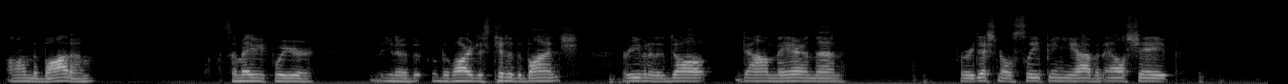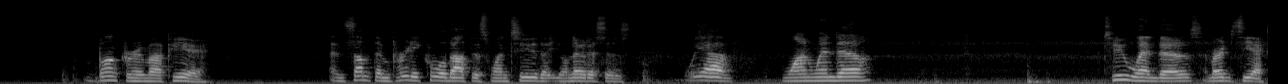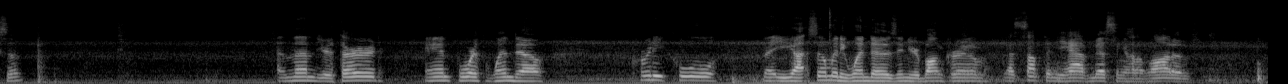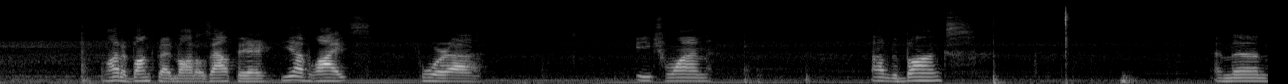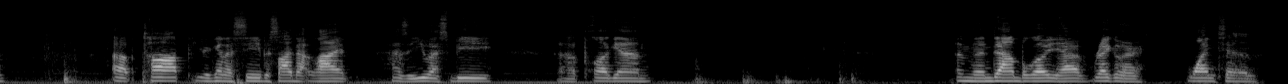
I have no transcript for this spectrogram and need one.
on the bottom. So maybe for your, you know, the, the largest kid of the bunch or even an adult down there. And then for additional sleeping, you have an L-shape bunk room up here. And something pretty cool about this one too that you'll notice is we have one window, two windows, emergency exit, and then your third and fourth window. Pretty cool that you got so many windows in your bunk room. That's something you have missing on a lot of a lot of bunk bed models out there. You have lights for uh, each one of the bunks. And then up top, you're to see beside that light has a USB uh, plug-in and then down below you have regular 110.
